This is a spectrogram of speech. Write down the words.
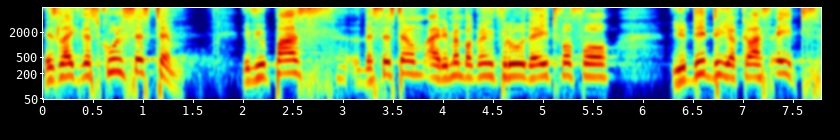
It's like the school system. If you pass the system, I remember going through the 844, you did your class 8,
